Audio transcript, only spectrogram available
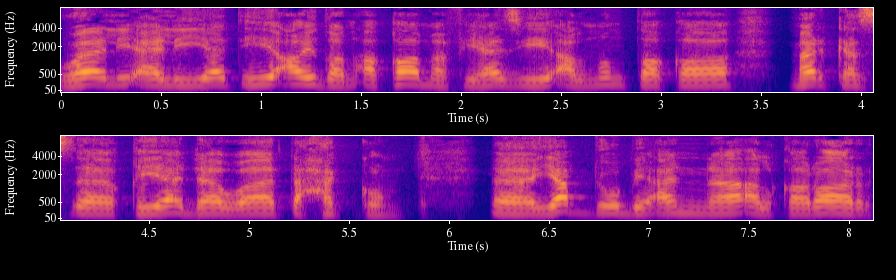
ولآلياته. أيضا أقام في هذه المنطقة مركز قيادة وتحكم. يبدو بأن القرار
